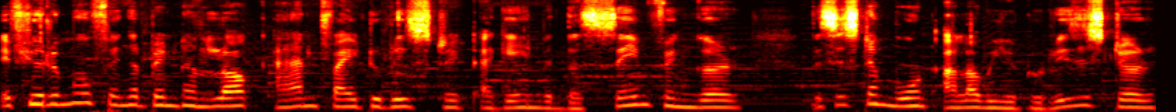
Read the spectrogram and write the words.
If you remove fingerprint unlock and try to register it again with the same finger, the system won't allow you to register,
